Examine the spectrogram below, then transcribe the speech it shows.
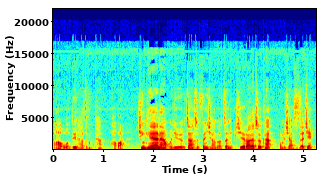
啊，我对他怎么看？好吧，今天呢，我就暂时分享到这里，谢谢大家收看，我们下次再见。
